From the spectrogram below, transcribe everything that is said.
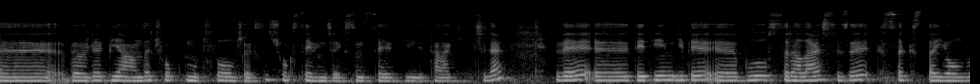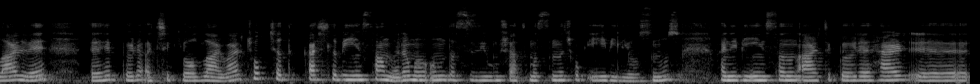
e, böyle bir anda çok mutlu olacaksınız. Çok sevineceksiniz sevgili takipçiler. Ve e, dediğim gibi e, bu sıralar size kısa kısa yollar ve hep böyle açık yollar var. Çok çatık kaşlı bir insan var ama onu da siz yumuşatmasını çok iyi biliyorsunuz. Hani bir insanın artık böyle her e,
